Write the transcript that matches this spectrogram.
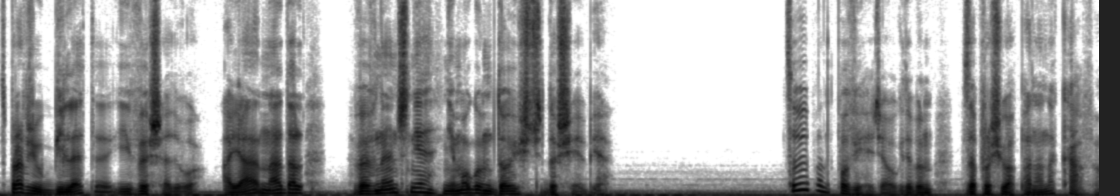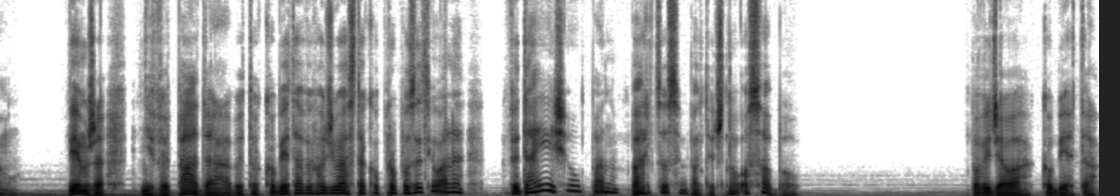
Sprawdził bilety i wyszedł, a ja nadal wewnętrznie nie mogłem dojść do siebie. Co by pan powiedział, gdybym zaprosiła pana na kawę? Wiem, że nie wypada, aby to kobieta wychodziła z taką propozycją, ale wydaje się pan bardzo sympatyczną osobą powiedziała kobieta.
